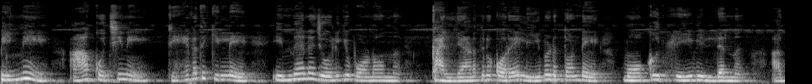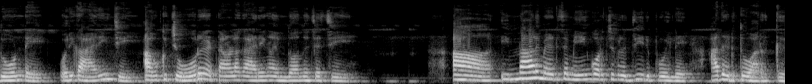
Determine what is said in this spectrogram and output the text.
പിന്നെ ആ കൊച്ചിനെ രേവതിക്കില്ലേ ഇന്ന് തന്നെ ജോലിക്ക് പോണോന്ന് കല്യാണത്തിന് കുറെ ലീവ് എടുത്തോണ്ടേ മോക്ക് ലീവ് ഇല്ലെന്ന് അതുകൊണ്ടേ ഒരു കാര്യം ചെയ് അവക്ക് ചോറ് കെട്ടാനുള്ള കാര്യങ്ങൾ എന്തോന്ന് വെച്ചാ ചെയ് ആ ഇന്നാൾ മേടിച്ച മീൻ കുറച്ച് ഫ്രിഡ്ജിൽ ഇരിപ്പോയില്ലേ അതെടുത്ത് വറുക്ക്.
